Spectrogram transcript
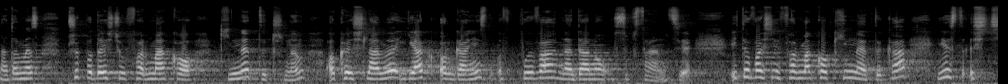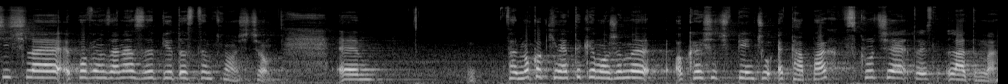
Natomiast przy podejściu farmakokinetycznym określamy, jak organizm wpływa na daną substancję. I to właśnie farmakokinetyka jest ściśle powiązana z biodostępnością. Farmakokinetykę możemy określić w pięciu etapach. W skrócie to jest LADME,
